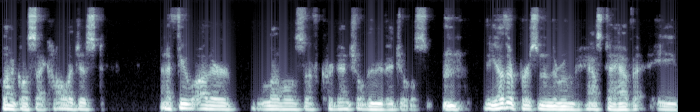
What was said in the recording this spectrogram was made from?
clinical psychologist, and a few other levels of credentialed individuals. the other person in the room has to have a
